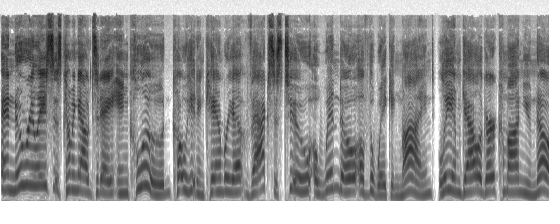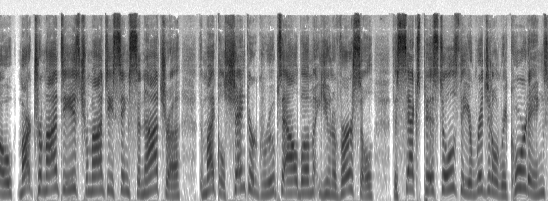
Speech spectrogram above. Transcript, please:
And new releases coming out today include Coheed and Cambria, Vaxis 2, A Window of the Waking Mind, Liam Gallagher, Come On You Know, Mark Tremonti's Tremonti Sings Sinatra, the Michael Schenker Group's album Universal, the Sex Pistols, the original recordings,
